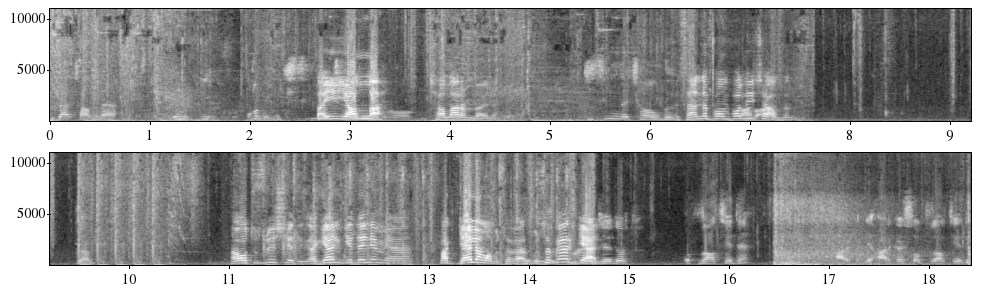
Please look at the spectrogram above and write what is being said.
Güzel çaldın ha. Oğlum, i- Abi ikisini de Dayı çaldın yallah. ya. Çalarım böyle. İkisini de çaldı. E Sen de pompalıyı Abi, çaldın. Göm. Ha 35 yedik. Ya gel gidelim ya. Bak gel ama bu sefer. Bu sefer gel. C4. 36 yedi. Ar arkadaş da 36 yedi.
